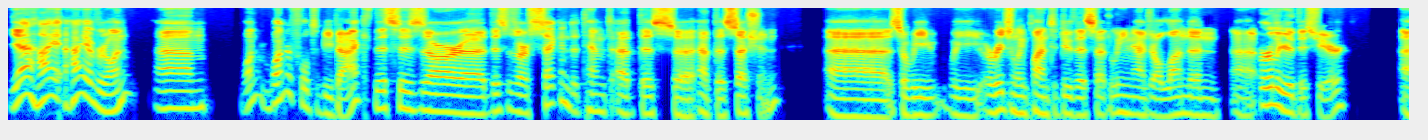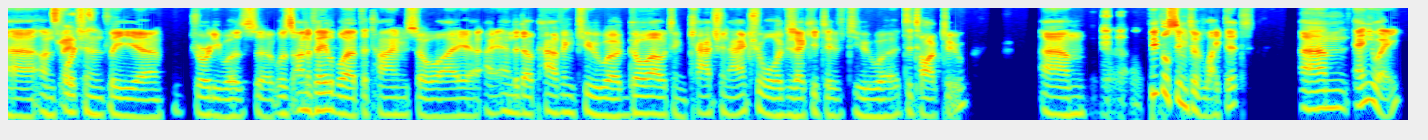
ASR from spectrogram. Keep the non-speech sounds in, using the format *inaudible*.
Yeah, hi, hi everyone. Um, one, wonderful to be back. This is our uh, this is our second attempt at this uh, at this session. Uh, so we we originally planned to do this at Lean Agile London uh, earlier this year. Uh, unfortunately, uh, Jordi was uh, was unavailable at the time, so I uh, I ended up having to uh, go out and catch an actual executive to uh, to talk to. Um, *laughs* people seem to have liked it. Um, anyway,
